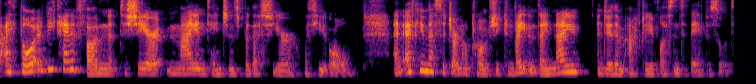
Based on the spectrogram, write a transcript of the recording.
But I thought it'd be kind of fun to share my intentions for this year with you all. And if you miss the journal prompts, you can write them down now and do them after you've listened to the episode.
